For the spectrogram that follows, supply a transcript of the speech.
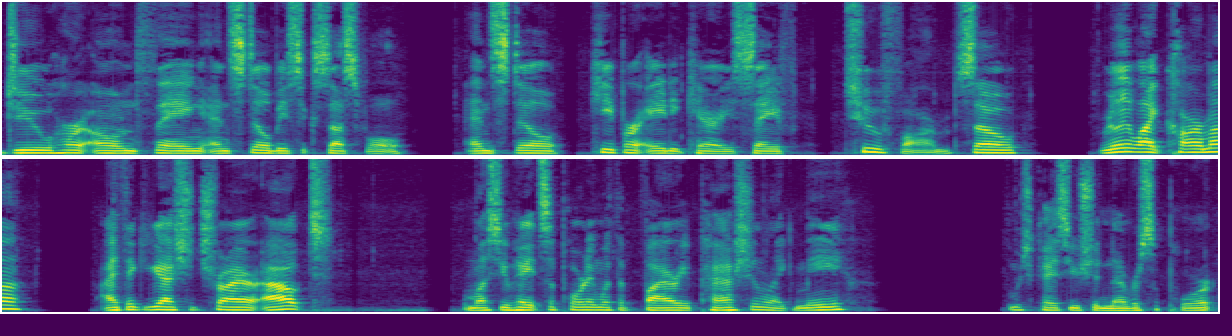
do her own thing and still be successful and still keep her AD carry safe to farm. So, really like Karma. I think you guys should try her out. Unless you hate supporting with a fiery passion like me, in which case you should never support,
